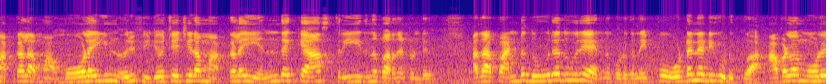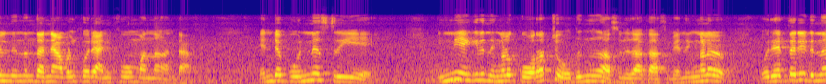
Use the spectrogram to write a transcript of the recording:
മക്കളെ മോളെയും ഒരു ഫിജോ ചേച്ചിയുടെ മക്കളെ എന്തൊക്കെ ആ സ്ത്രീ ഇരുന്ന് പറഞ്ഞിട്ടുണ്ട്? അതാ പണ്ട് ദൂരെ ദൂരെ ആയിരുന്നു കൊടുക്കുന്നത്. ഇപ്പോൾ ഉടനടി കൊടുക്കുക. അവളെ മോളിൽ നിന്നും തന്നെ അവൾക്കൊരു അനുഭവം വന്ന കണ്ട. എന്റെ പൊന്ന് സ്ത്രീയെ ഇനിയെങ്കിലും നിങ്ങൾ കുറച്ച് ഒതുങ്ങുക സുനിത കാസിമെ. നിങ്ങൾ ഓരോരുത്തർ ഇടുന്ന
